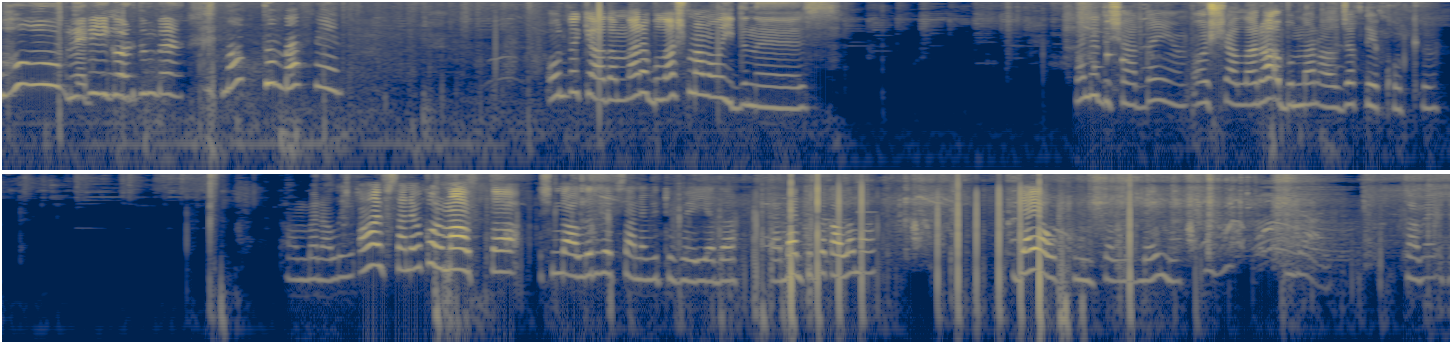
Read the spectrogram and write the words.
Oh, Larry'i gördüm ben. Ne yaptın Berfin? Oradaki adamlara bulaşmamalıydınız. Ben de dışarıdayım. O eşyaları bunlar alacak diye korkuyorum. Tamam ben alayım. Aa efsanevi koruma altta. Şimdi alırız efsanevi tüfeği ya da. Ya ben tüfek alamam. Yaya olsun inşallah değil mi? Tamam evet.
